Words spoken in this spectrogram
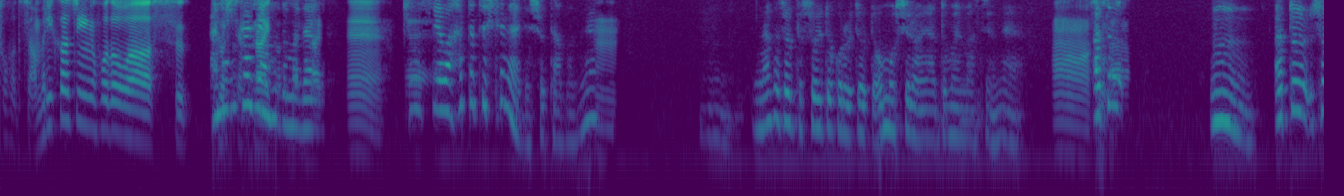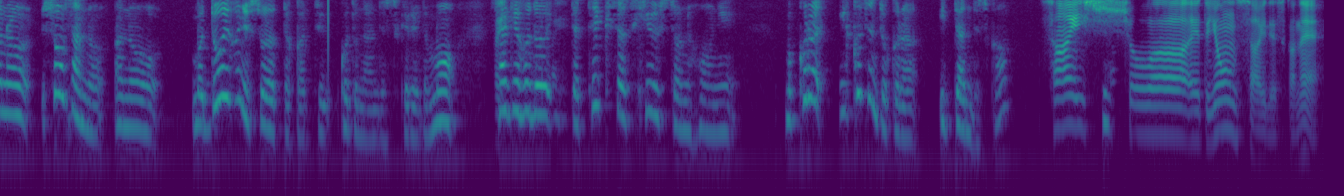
そうです。アメリカ人ほどはすアメリカ人ほどまだ強制は発達してないでしょ？多分ね。うん。うん。なんかちょっとそういうところちょっと面白いなと思いますよね。ああと、うん。あと、その、翔さんの、あの、まあ、どういうふうに育ったかということなんですけれども、先ほど言ったテキサス、ヒューストンの方に、まあ、これはいくつのとこから行ったんですか？最初は、えっ、と、4歳ですかね。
